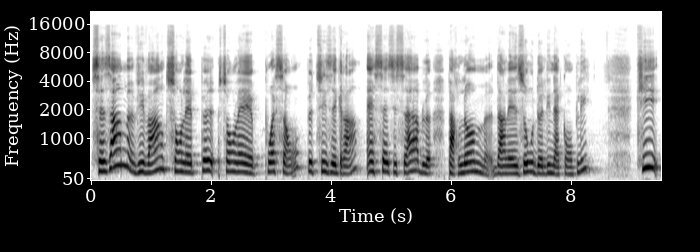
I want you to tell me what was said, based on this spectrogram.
Ces âmes vivantes sont les, sont les, poissons, petits et grands, insaisissables par l'homme dans les eaux de l'inaccompli, qui,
